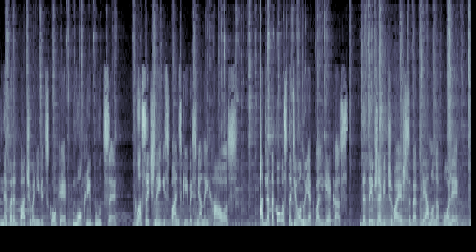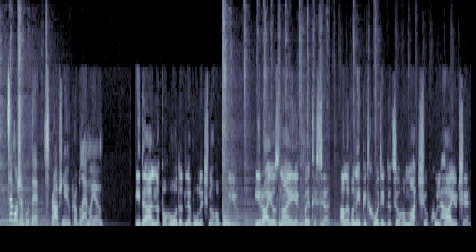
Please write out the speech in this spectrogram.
непередбачувані відскоки, мокрі бутси, класичний іспанський весняний хаос. А для такого стадіону, як Вальєкас, де ти вже відчуваєш себе прямо на полі, це може бути справжньою проблемою. Ідеальна погода для вуличного бою. І Райо знає, як битися, але вони підходять до цього матчу кульгаючи.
